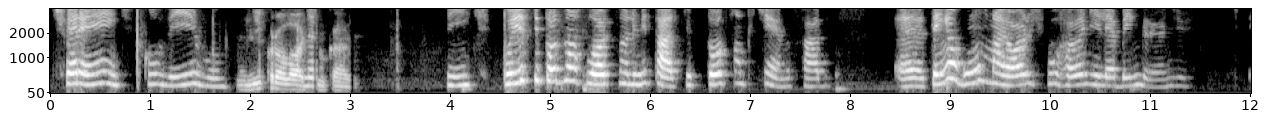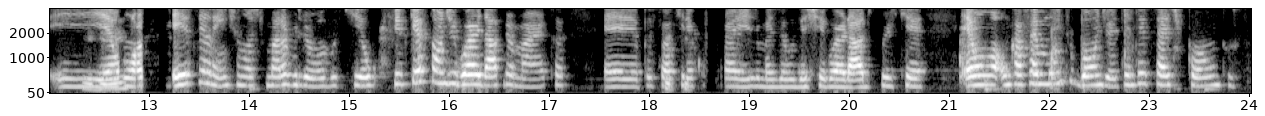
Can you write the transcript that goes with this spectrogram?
diferente, exclusivo. Um microlote, né? no caso. Sim. Por isso que todos os nossos lotes são limitados, porque todos são pequenos, sabe? É, tem alguns maiores, tipo o Honey, ele é bem grande. E uhum. é um lote excelente, um lote maravilhoso, que eu fiz questão de guardar para a marca. É, o pessoal queria comprar ele, mas eu deixei guardado porque é um, um café muito bom, de 87 pontos.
